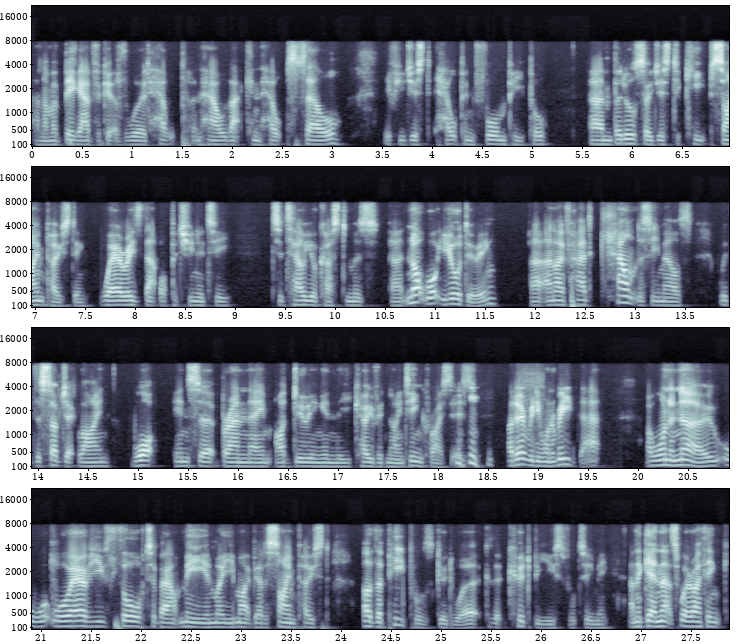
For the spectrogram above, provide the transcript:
And I'm a big advocate of the word help and how that can help sell if you just help inform people, um, but also just to keep signposting. Where is that opportunity to tell your customers uh, not what you're doing, Uh, and I've had countless emails with the subject line, What insert brand name are doing in the COVID 19 crisis? I don't really want to read that. I want to know where have you thought about me and where you might be able to signpost other people's good work that could be useful to me. And again, that's where I think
